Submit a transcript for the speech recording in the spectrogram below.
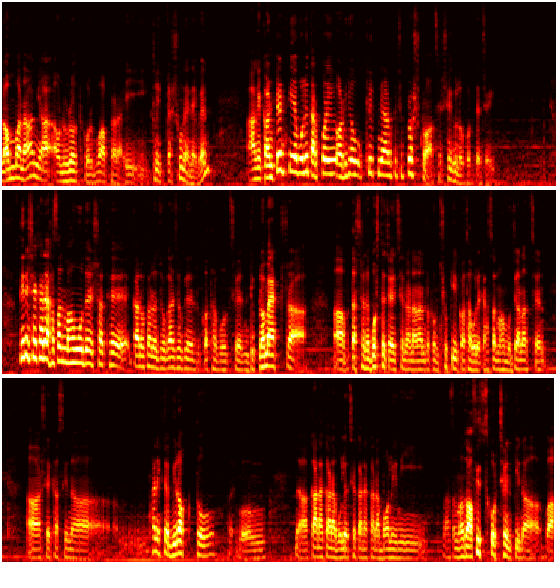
লম্বা না, আমি অনুরোধ করব আপনারা এই ক্লিপটা শুনে নেবেন। আগে কন্টেন্ট নিয়ে বলি, তারপরে অডিও ক্লিপ নিয়ে আরও কিছু প্রশ্ন আছে, সেগুলো করতে চাই। তিনি সেখানে হাসান মাহমুদের সাথে কারও কারও যোগাযোগের কথা বলছেন ডিপ্লোম্যাটরা তার সাথে বসতে চাইছেন নানান রকম ঝুঁকির কথা বলে হাসান মাহমুদ জানাচ্ছেন। শেখ হাসিনা খানিকটা বিরক্ত এবং কারা কারা বলেছে, কারা কারা বলেনি, হাসান মাহমুদ অফিস করছেন কিনা বা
